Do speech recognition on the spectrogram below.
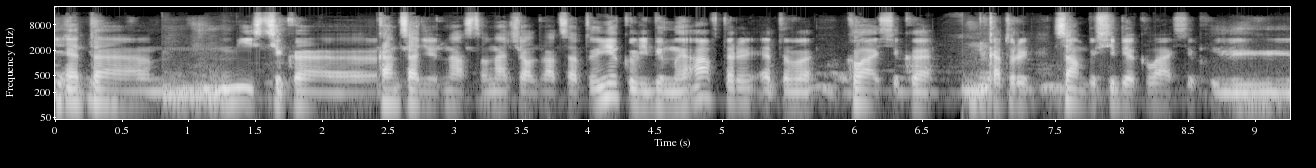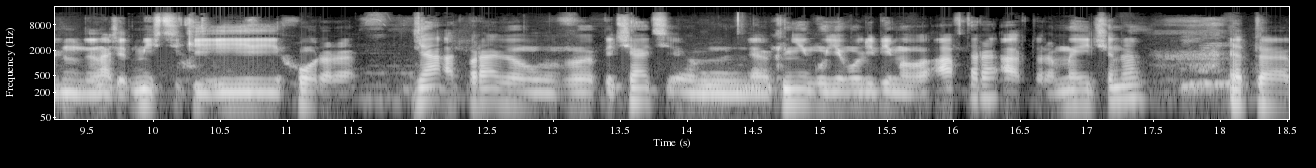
Это мистика конца 19 19 начала 20 века, любимые авторы этого классика, который сам по себе классик, значит, мистики и хоррора. Я отправил в печать эм, книгу его любимого автора, Артура Мейчина. Это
